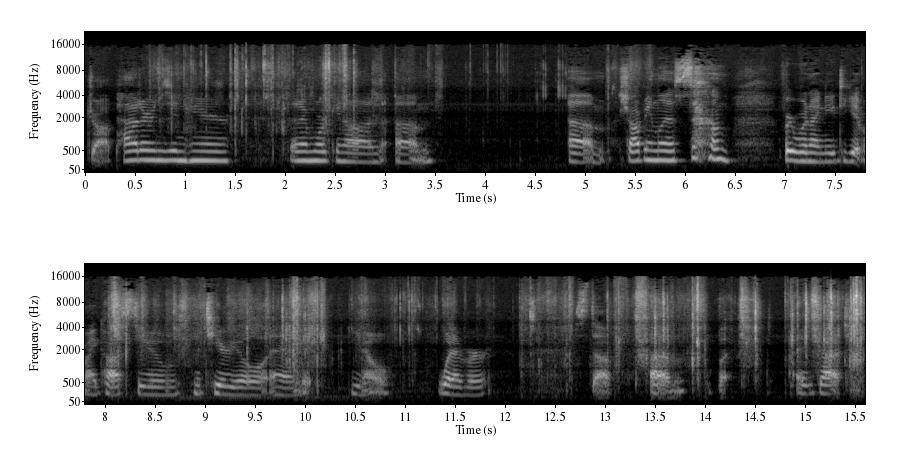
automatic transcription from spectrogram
draw patterns in here that I'm working on um, um, shopping lists for when I need to get my costume material and you know whatever stuff. Um, but I've got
